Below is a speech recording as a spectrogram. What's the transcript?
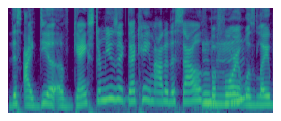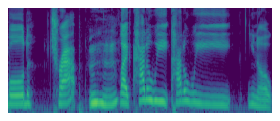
this idea of gangster music that came out of the South before it was labeled trap. Mm-hmm. Like, how do we, how do we, you know,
